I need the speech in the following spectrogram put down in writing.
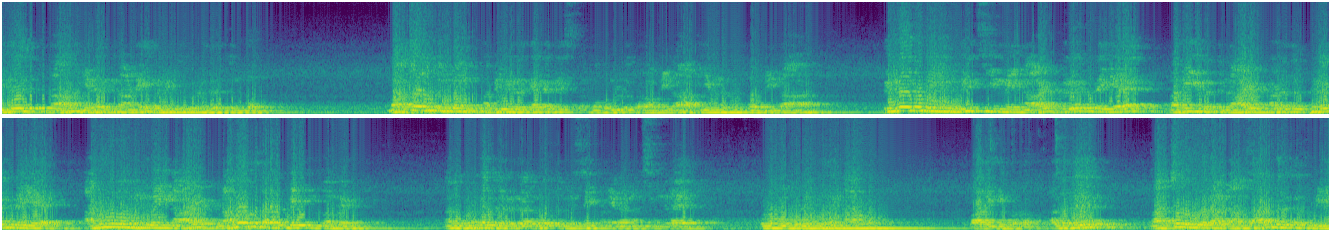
இது நான் எனக்கு நானே கொள்கிற துன்பம் மற்றொரு துன்பம் அப்படிங்கிற கேட்டகரிஸ் நம்ம கொண்டு போறோம் அப்படின்னா அது என்ன துன்பம் அப்படின்னா பிறருடைய முயற்சியின்மையினால் பிறருடைய மதியினத்தினால் அல்லது பிறருடைய அனுபவம் உண்மையினால் நமக்கு தரக்கூடிய துன்பங்கள். நம்ம குடும்பத்தில் இருக்கிறப்போ ஒருத்தர் மிஸ்டேக் பண்ணிடுறாங்கன்னு வச்சுங்களேன் குடும்பம் முழுவதும் என்ன பாதிக்கப்படும். அல்லது மற்றவர்களால் நாம் சார்ந்து இருக்கக்கூடிய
